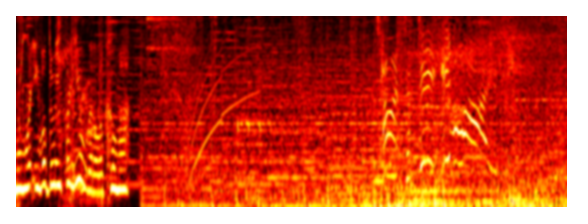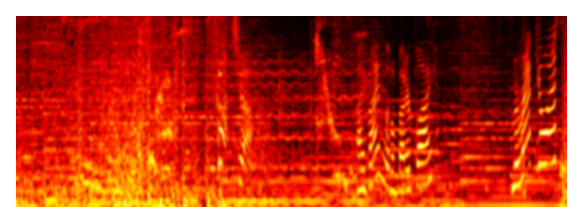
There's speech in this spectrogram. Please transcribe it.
No more evil doing for you, little Akuma. Time to de-evilize! Gotcha! Bye-bye, little butterfly. Miraculous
